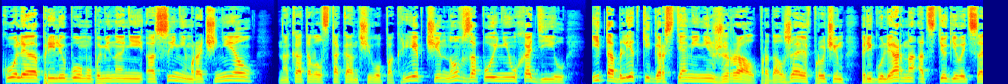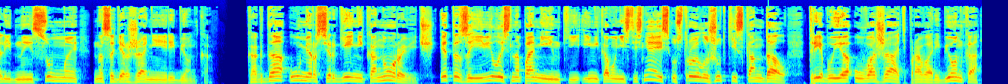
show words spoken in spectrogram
Коля при любом упоминании о сыне мрачнел, накатывал стакан чего покрепче, но в запой не уходил и таблетки горстями не жрал, продолжая, впрочем, регулярно отстегивать солидные суммы на содержание ребенка. Когда умер Сергей Никанорович, это заявилось на поминки и, никого не стесняясь, устроило жуткий скандал, требуя уважать права ребенка,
